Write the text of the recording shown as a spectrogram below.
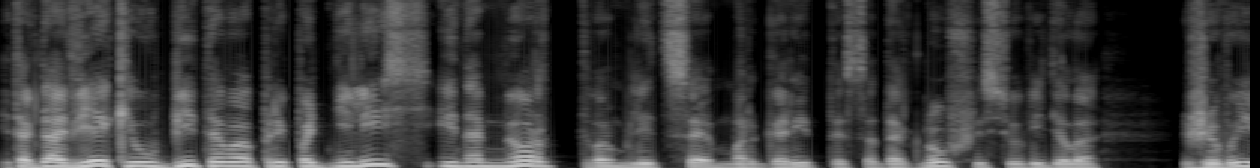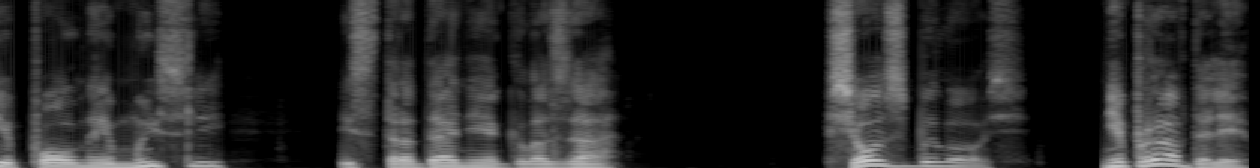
и тогда веки убитого приподнялись, и на мертвом лице Маргариты, содогнувшись, увидела живые полные мысли и страдания глаза. Все сбылось. Не правда ли?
